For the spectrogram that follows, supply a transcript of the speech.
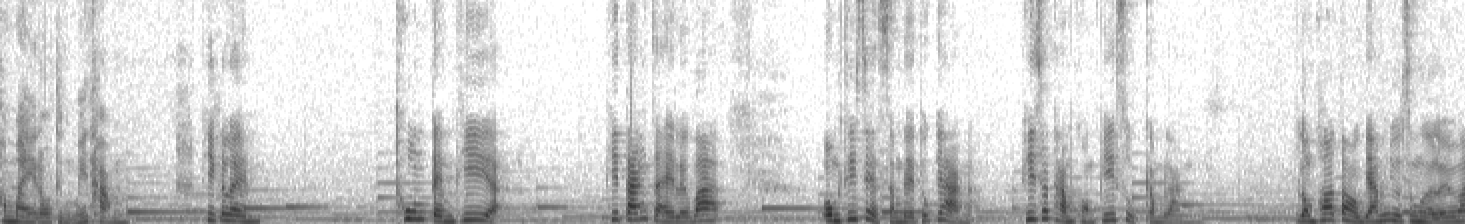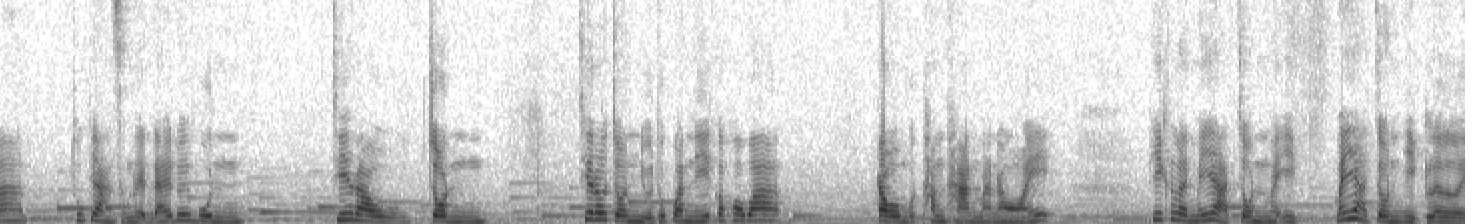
ทำไมเราถึงไม่ทำพี่ก็เลยทุ่มเต็มที่อะ พี่ตั้งใจเลยว่า องค์ที่เจ็ดสำเร็จทุกอย่างอะ พี่จะทำของพี่สุดกำลัง หลวงพ่อตอกย้ำอยู่เสมอเลยว่า ทุกอย่างสำเร็จได้ด้วยบุญที่เราจนที่เราจนอยู่ทุกวันนี้ก็เพราะว่า เราทำทานมาน้อย พี่ก็เลยไม่อยากจนมาอีก ไม่อยากจนอีกเลย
